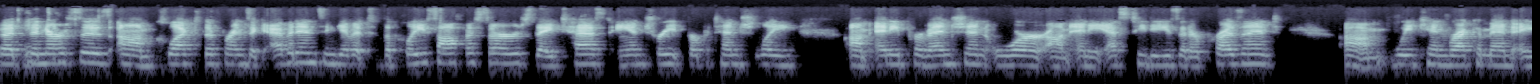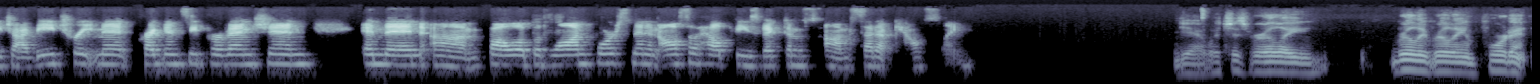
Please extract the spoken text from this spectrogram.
But the nurses um, collect the forensic evidence and give it to the police officers. They test and treat for potentially um, any prevention or um, any STDs that are present. Um, we can recommend HIV treatment, pregnancy prevention, and then um, follow up with law enforcement and also help these victims um, set up counseling. Yeah, which is really, really, really important.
